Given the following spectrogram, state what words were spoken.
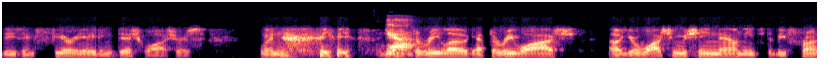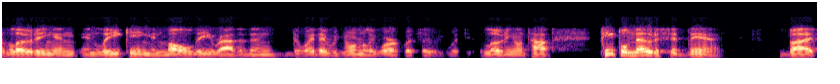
these infuriating dishwashers, when you yeah. have to reload, you have to rewash. Uh, your washing machine now needs to be front loading and, and leaking and moldy rather than the way they would normally work with the with loading on top. People notice it then, but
